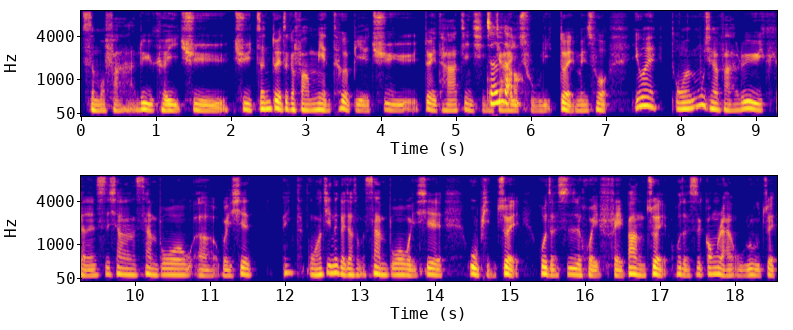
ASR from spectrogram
什么法律可以去去针对这个方面特别去对它进行加以处理。对，没错，因为我们目前法律可能是像散播呃猥亵。诶，我忘记那个叫什么，散播猥亵物品罪，或者是毁诽谤罪，或者是公然侮辱罪，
